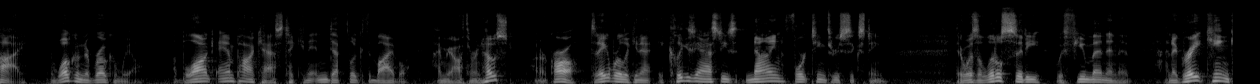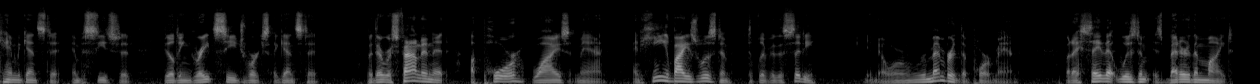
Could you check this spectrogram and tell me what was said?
Hi, and welcome to Broken Wheel, a blog and podcast taking an in depth look at the Bible. I'm your author and host, Hunter Carl. Today we're looking at Ecclesiastes 9 14 through 16. There was a little city with few men in it, and a great king came against it and besieged it, building great siege works against it. But there was found in it a poor, wise man, and he by his wisdom delivered the city. Yet no one remembered the poor man. But I say that wisdom is better than might,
